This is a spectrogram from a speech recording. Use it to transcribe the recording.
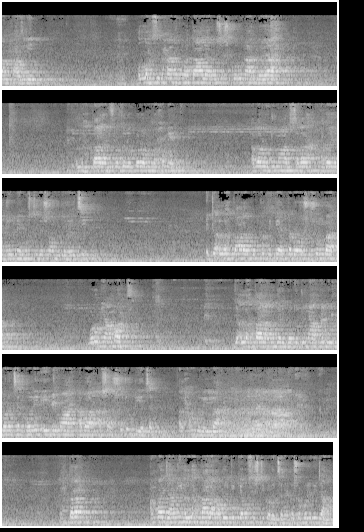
কালাম হাজরিন। আল্লাহ সুবাহার বিশেষ করুণার দয়া, আল্লাহ তালার ফজল করম রহমে আবারও জুমার সালাহ আদায়ের জন্য মসজিদে সমবেত হয়েছি। এটা আল্লাহ তালার পক্ষ থেকে একটা বড় সুসংবাদ, বড় নিয়ামত। যে আল্লাহ তাআলা আমাদের গত জুমা কবুল করেছেন বলে এই জুমায় আবার আসার সুযোগ দিয়েছেন। আলহামদুলিল্লাহ। আমরা জানি আল্লাহ তাআলা আমাদেরকে কেন সৃষ্টি করেছেন, এটা সকলেরই জানা।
